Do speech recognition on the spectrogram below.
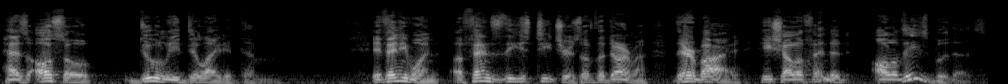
has also duly delighted them. If anyone offends these teachers of the Dharma, thereby he shall offended all of these Buddhas.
